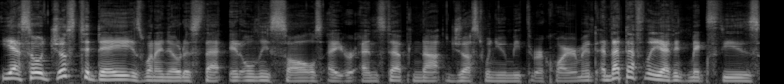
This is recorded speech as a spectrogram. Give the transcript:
Yeah, so just today is when I noticed that it only solves at your end step, not just when you meet the requirement. And that definitely, I think, makes these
